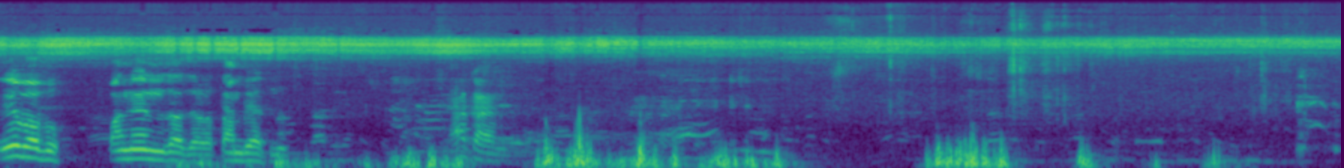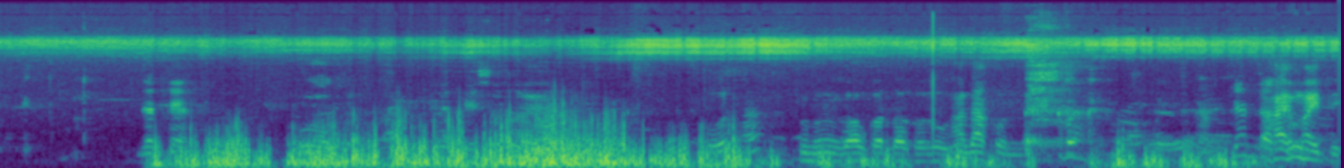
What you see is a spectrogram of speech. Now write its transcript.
ए बाबू. पाण्यानं जा जरा तांब्यातनं. तुम्ही गावकर दाखवलो हा दाखवून काय माहिती?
